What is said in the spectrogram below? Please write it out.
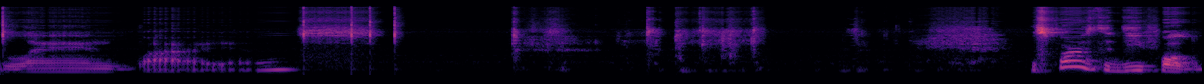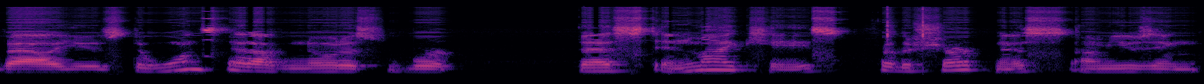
Blend bias. As far as the default values, the ones that I've noticed work best in my case. For the sharpness I'm using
